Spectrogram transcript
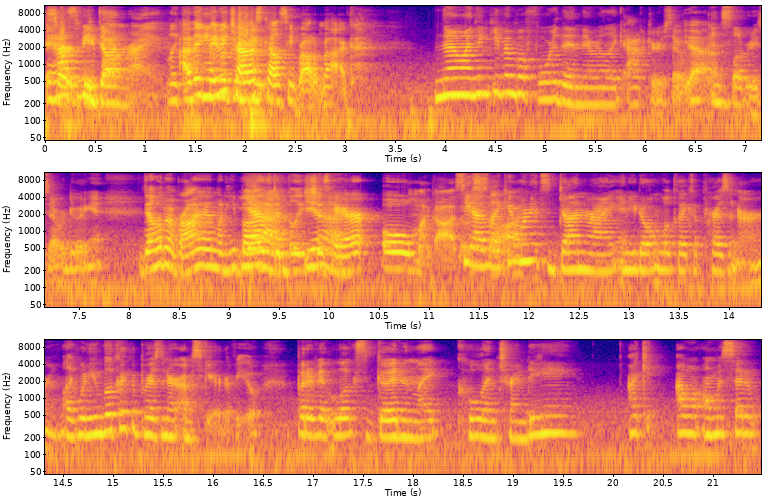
It has to be people. done right. Like I think maybe Travis Kelce brought him back. No, I think even before then there were like actors that were, and celebrities that were doing it. Dylan O'Brien when he buzzed Yeah, and bleached his hair. Oh my god. See, I so like it when it's done right and you don't look like a prisoner. Like when you look like a prisoner, I'm scared of you. But if it looks good and like cool and trendy, I can I almost said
